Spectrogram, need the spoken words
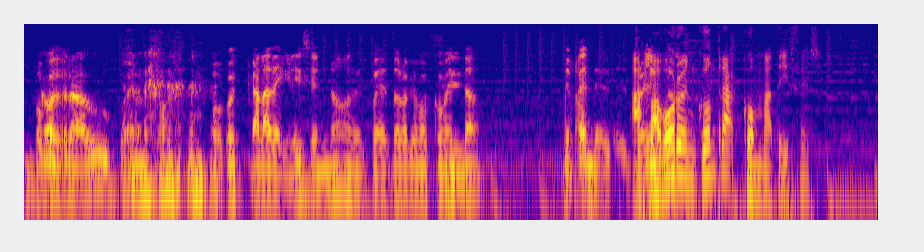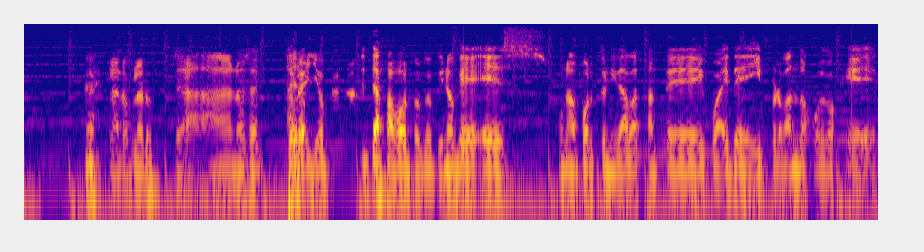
Un poco, Contra, uh, un poco escala de grises, ¿no? Después de todo lo que hemos comentado. Depende. del A favor o en contra, con matices. Claro, claro. O sea, no sé. A Pero- ver, yo personalmente a favor, porque opino que es una oportunidad bastante guay de ir probando juegos que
